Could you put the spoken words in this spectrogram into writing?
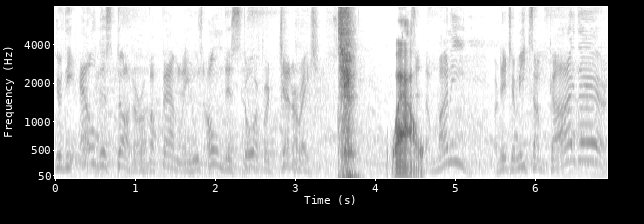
You're the eldest daughter of a family who's owned this store for generations. Wow. The money? Or did you meet some guy there?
